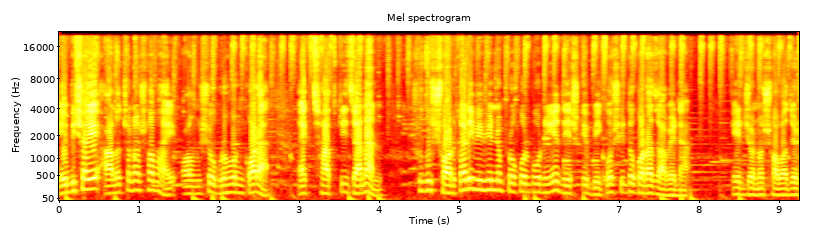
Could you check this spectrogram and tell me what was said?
এ বিষয়ে আলোচনা সভায় অংশগ্রহণ করা এক ছাত্রী জানান শুধু সরকারি বিভিন্ন প্রকল্প নিয়ে দেশকে বিকশিত করা যাবে না। এর জন্য সমাজের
